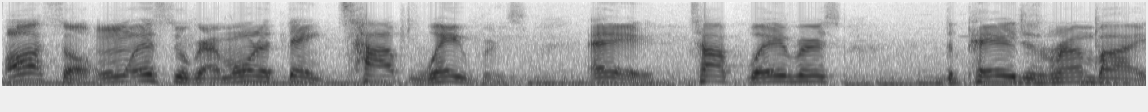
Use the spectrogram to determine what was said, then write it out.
Also, on Instagram, I want to thank Top Wavers. Hey, Top Wavers, the page is run by, I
